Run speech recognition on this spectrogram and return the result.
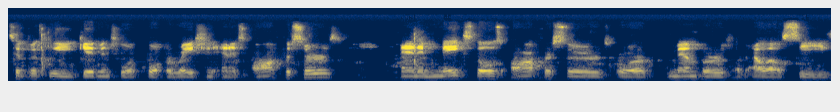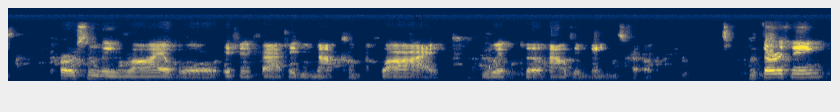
typically given to a corporation and its officers, and it makes those officers or members of LLCs personally liable if in fact they do not comply with the housing maintenance code. The third thing,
